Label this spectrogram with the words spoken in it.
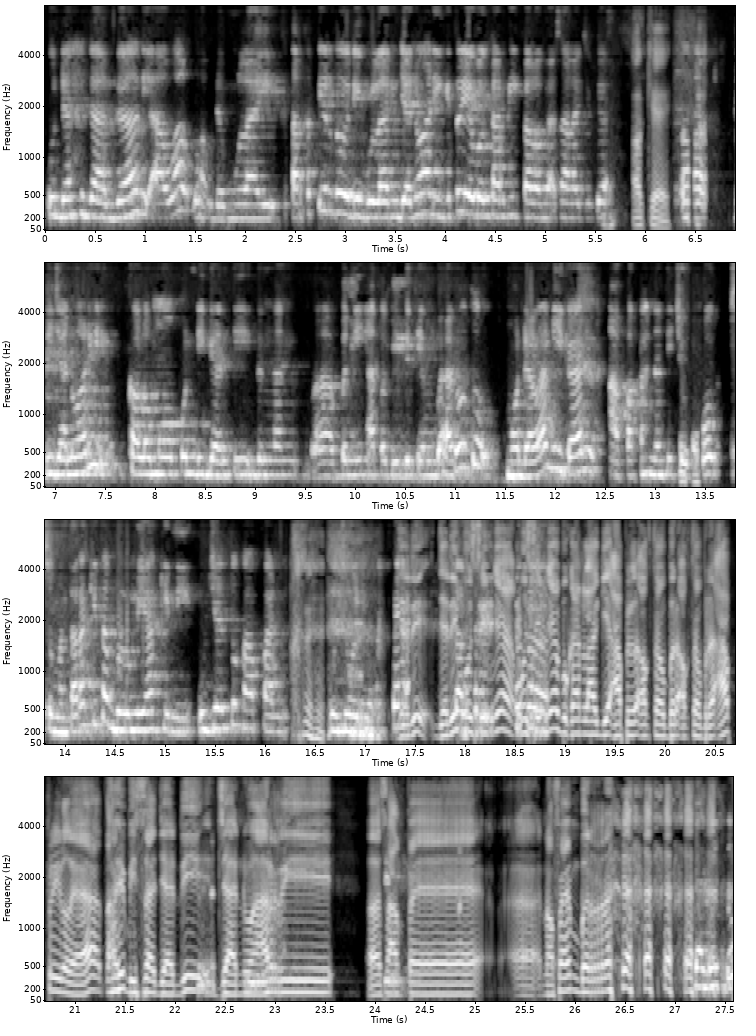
udah gagal di awal, wah udah mulai ketar ketir tuh di bulan Januari gitu ya Bang Kardi kalau nggak salah juga. Oke. Okay. Uh, di Januari kalau maupun diganti dengan uh, benih atau bibit yang baru tuh modal lagi kan apakah nanti cukup sementara kita belum yakin nih hujan tuh kapan munculnya jadi jadi musimnya musimnya bukan lagi April Oktober Oktober April ya tapi bisa jadi Januari uh, sampai uh, November dan itu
